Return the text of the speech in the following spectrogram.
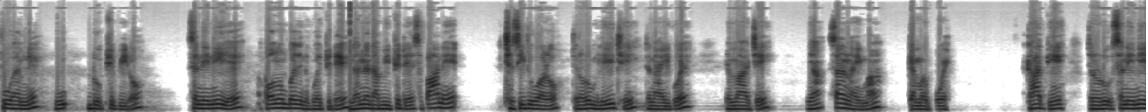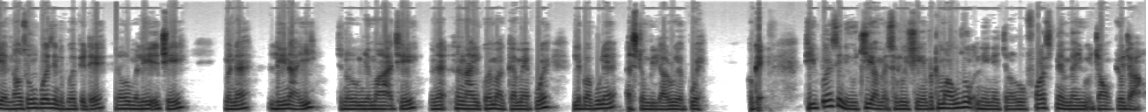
Fulham နဲ့ Wood တို့ဖြစ်ပြီးတော့စနေနေ့ရဲ့အကောင်းဆုံးပွဲစဉ်တစ်ပွဲဖြစ်တဲ့ London Derby ဖြစ်တဲ့ Spurs နဲ့ Chelsea တို့ကတော့ကျွန်တော်တို့မလေးအချိန်တနာရီခွဲမြန်မာအချိန် ည7နာရီမှာကမ်းမဲ့ပွဲဒါအပြင်ကျွန်တော်တို့စနေနေ့ရဲ့နောက်ဆုံးပွဲစဉ်တစ်ပွဲဖြစ်တဲ့ကျွန်တော်တို့မလေးအချိန်မနက်၄နာရီကျွန်တော်တို့မြန်မာအချိန်မနက်2နာရီခွဲမှာကမ်းမဲ့ပွဲလီဗာပူးနဲ့အက်စတွန်ဗီလာတို့ရဲ့ပွဲဟုတ်ကဲ့ဒီပွဲစဉ်တွေကိုကြည့်ရမယ်ဆိုလို့ရှိရင်ပထမဦးဆုံးအနေနဲ့ကျွန်တော်တို့ Forest နဲ့ Man U အကြောင်းပြောကြအောင်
